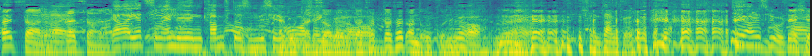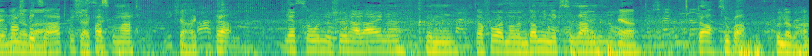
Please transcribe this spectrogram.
ja. Ötztaler. Ja, jetzt zum Ende hin krampft das ein bisschen Ja im gut, das, ist Oberschenkel. aber, das, hat, das hat andere Gründe. Ja, ja, ja. danke. nee, alles gut. Sehr war, schön, war wunderbar. spitze, hat richtig Klasse. Spaß gemacht. Stark. Ja. Letzte Runde schön alleine. Davor immer mit dem Dominik zusammen. Ja, Doch, super. wunderbar.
